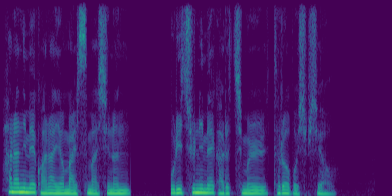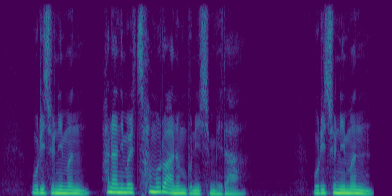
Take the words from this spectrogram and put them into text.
하나님에 관하여 말씀하시는 우리 주님의 가르침을 들어보십시오. 우리 주님은 하나님을 참으로 아는 분이십니다. 우리 주님은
